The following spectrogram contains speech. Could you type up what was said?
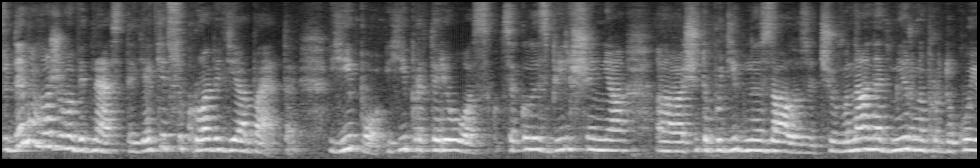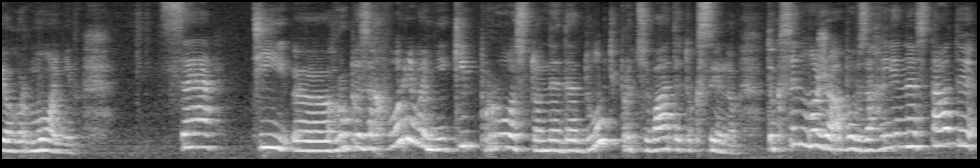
Сюди ми можемо віднести як і цукрові діабети, гіпо, гіпертеріоз, це коли збільшення е, щитоподібної залози, чи вона надмірно продукує гормонів. Це ті е, групи захворювань, які просто не дадуть працювати токсину. Токсин може або взагалі не стати,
